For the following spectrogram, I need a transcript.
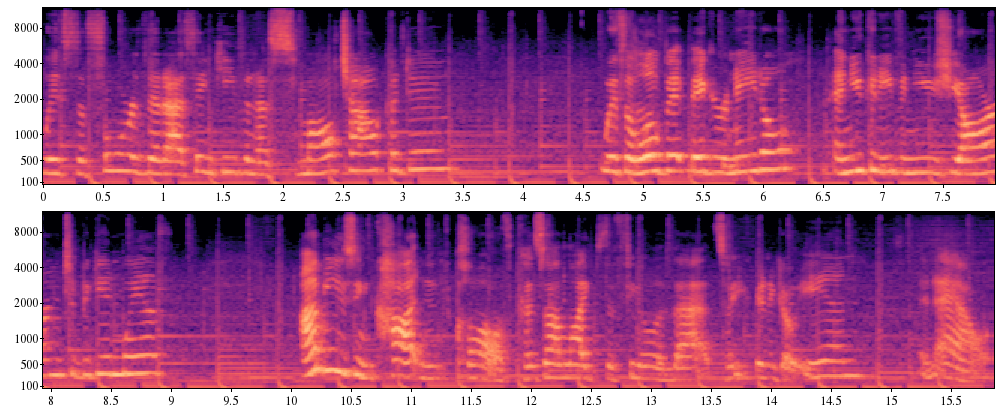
with the four that I think even a small child could do with a little bit bigger needle and you could even use yarn to begin with. I'm using cotton cloth because I like the feel of that. So you're gonna go in and out.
